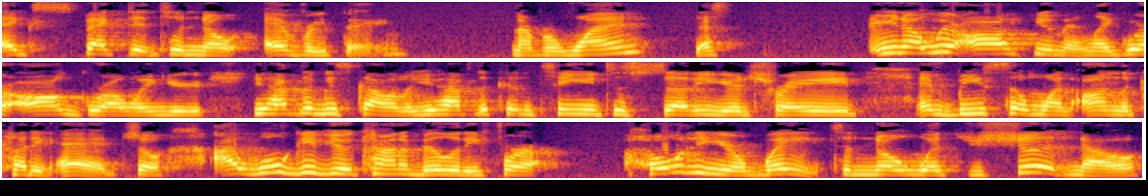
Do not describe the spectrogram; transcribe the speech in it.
expected to know everything. Number one, that's you know we're all human. Like we're all growing. You you have to be scholarly you have to continue to study your trade and be someone on the cutting edge. So i will give you accountability for holding your weight to know what you should know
